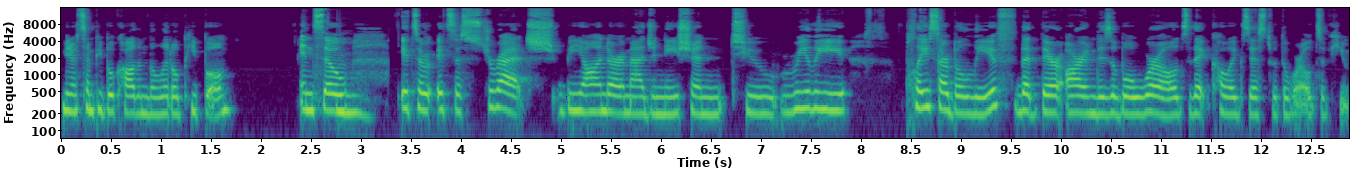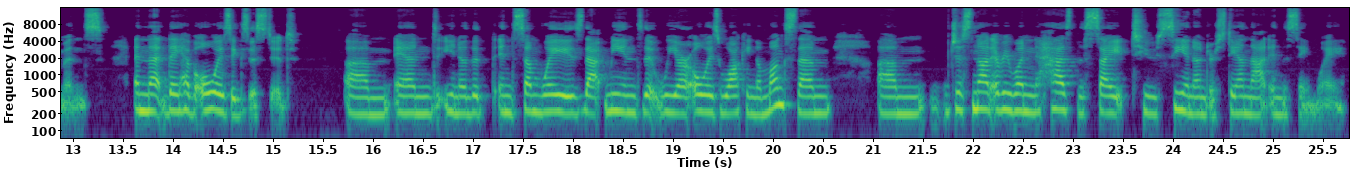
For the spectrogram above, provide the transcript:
You know, some people call them the little people. And so mm. it's a it's a stretch beyond our imagination to really place our belief that there are invisible worlds that coexist with the worlds of humans and that they have always existed. Um, and, you know, that in some ways that means that we are always walking amongst them. Um, just not everyone has the sight to see and understand that in the same way.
